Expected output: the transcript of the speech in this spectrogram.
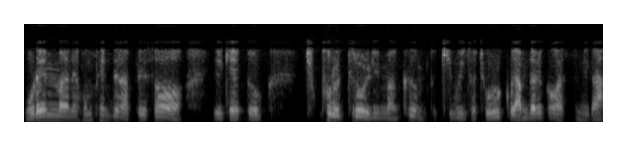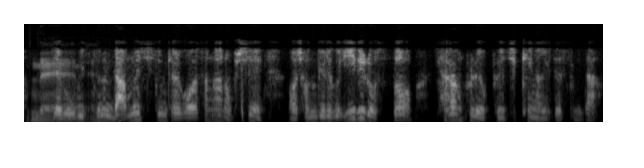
오랜만에 홈팬들 앞에서 이렇게 또 축포를 들어올린 만큼 또 기분이 더 좋을 거 남다를 것 같습니다. 네. 네, 모비스는 남은 시즌 결과와 상관없이 어, 정규리그 1위로서 4강 플레이오프에 직행하게 됐습니다.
